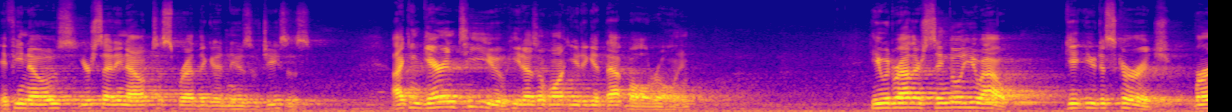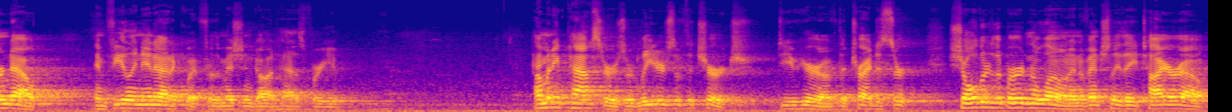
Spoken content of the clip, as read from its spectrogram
if he knows you're setting out to spread the good news of Jesus. I can guarantee you he doesn't want you to get that ball rolling. He would rather single you out, get you discouraged, burned out, and feeling inadequate for the mission God has for you. How many pastors or leaders of the church do you hear of that tried to shoulder the burden alone and eventually they tire out?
